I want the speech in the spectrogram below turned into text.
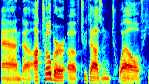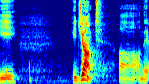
And uh, October of 2012, he, he jumped uh, on the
